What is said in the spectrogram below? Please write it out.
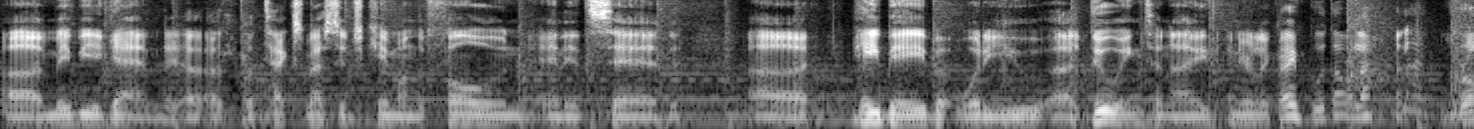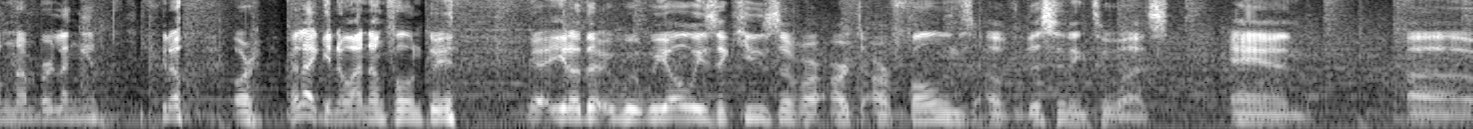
Uh, maybe again, a, a text message came on the phone and it said, uh, hey babe, what are you uh, doing tonight? And you're like, ay puta, wala, wala. Wrong number lang yun. You know, or wala, ginawa ng phone ko yun. Yeah, you know, the, we, we always accuse of our, our, our phones of listening to us. And, uh,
